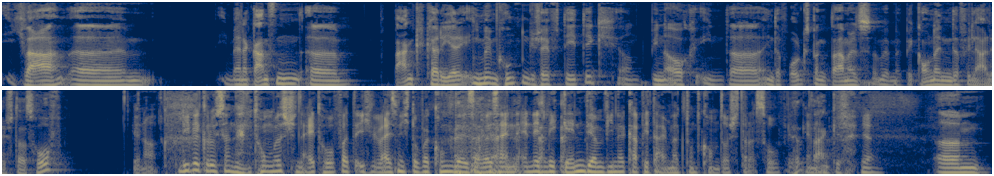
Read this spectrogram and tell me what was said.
Ich war äh, in meiner ganzen äh, Bankkarriere immer im Kundengeschäft tätig und bin auch in der, in der Volksbank damals, wir haben begonnen in der Filiale Straßhof. Genau. Liebe Grüße an den Thomas Schneidhofer. Ich weiß nicht, ob er Kunde ist, aber er ist ein, eine Legende am Wiener Kapitalmarkt und kommt aus Straßhof. Ja, genau. Danke. Ja. Ähm,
